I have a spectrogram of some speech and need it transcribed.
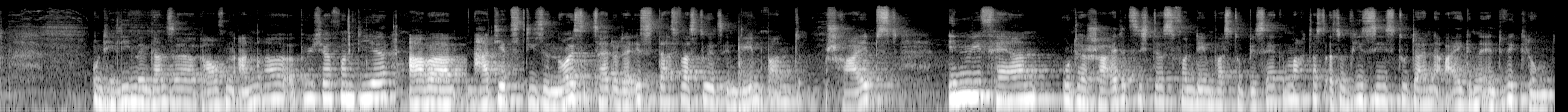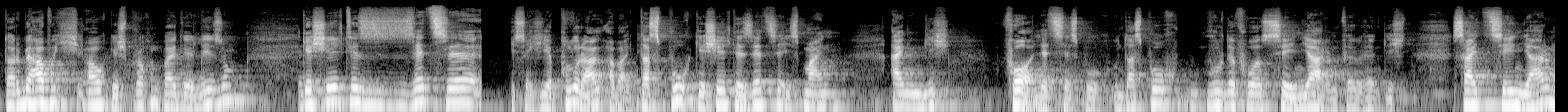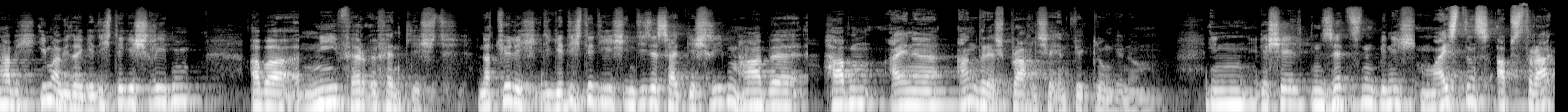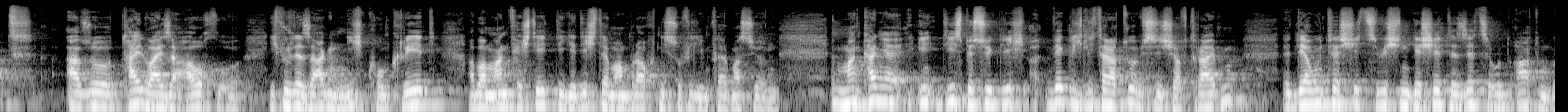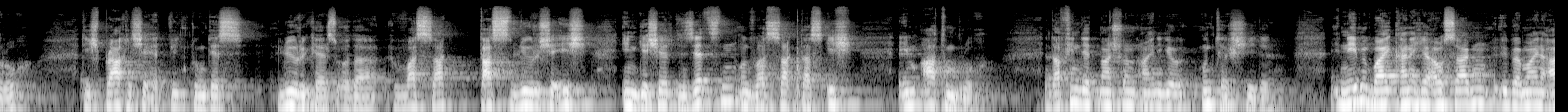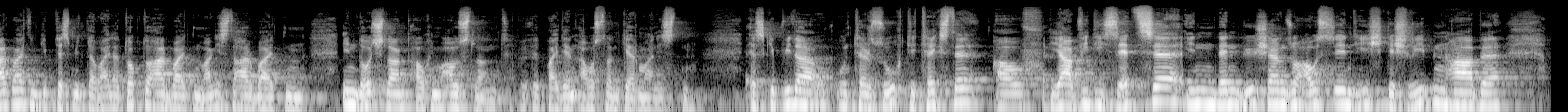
Und hier liegen ein ganzer Haufen anderer Bücher von dir. Aber hat jetzt diese neueste Zeit oder ist das, was du jetzt in dem Band schreibst, inwiefern unterscheidet sich das von dem, was du bisher gemacht hast? Also wie siehst du deine eigene Entwicklung? Darüber habe ich auch gesprochen bei der Lesung. Geschälte Sätze ist ja hier plural, aber das Buch Geschälte Sätze ist mein eigentlich vorletztes Buch. Und das Buch wurde vor zehn Jahren veröffentlicht. Seit zehn Jahren habe ich immer wieder Gedichte geschrieben, aber nie veröffentlicht. Natürlich, die Gedichte, die ich in dieser Zeit geschrieben habe, haben eine andere sprachliche Entwicklung genommen. In geschälten Sätzen bin ich meistens abstrakt, also teilweise auch, ich würde sagen, nicht konkret, aber man versteht die Gedichte, man braucht nicht so viel Informationen. Man kann ja diesbezüglich wirklich Literaturwissenschaft treiben. Der Unterschied zwischen geschälte Sätze und Atembruch, die sprachliche Entwicklung des Lyrikers oder was sagt das lyrische Ich in geschälten Sätzen und was sagt das Ich im Atembruch. Da findet man schon einige Unterschiede. Nebenbei kann ich ja auch sagen, über meine Arbeiten gibt es mittlerweile Doktorarbeiten, Magisterarbeiten in Deutschland, auch im Ausland, bei den Auslandgermanisten. Es gibt wieder untersucht die Texte auf, ja, wie die Sätze in den Büchern so aussehen, die ich geschrieben habe,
